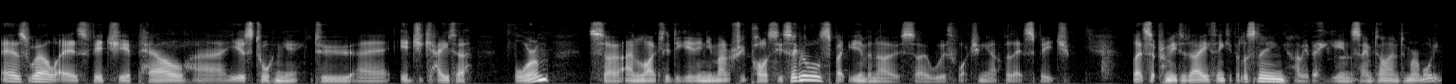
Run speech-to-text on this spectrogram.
as well as Fed Chair Powell. Uh, he is talking to an educator forum, so unlikely to get any monetary policy signals, but you never know, so worth watching out for that speech. That's it from me today. Thank you for listening. I'll be back again same time tomorrow morning.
